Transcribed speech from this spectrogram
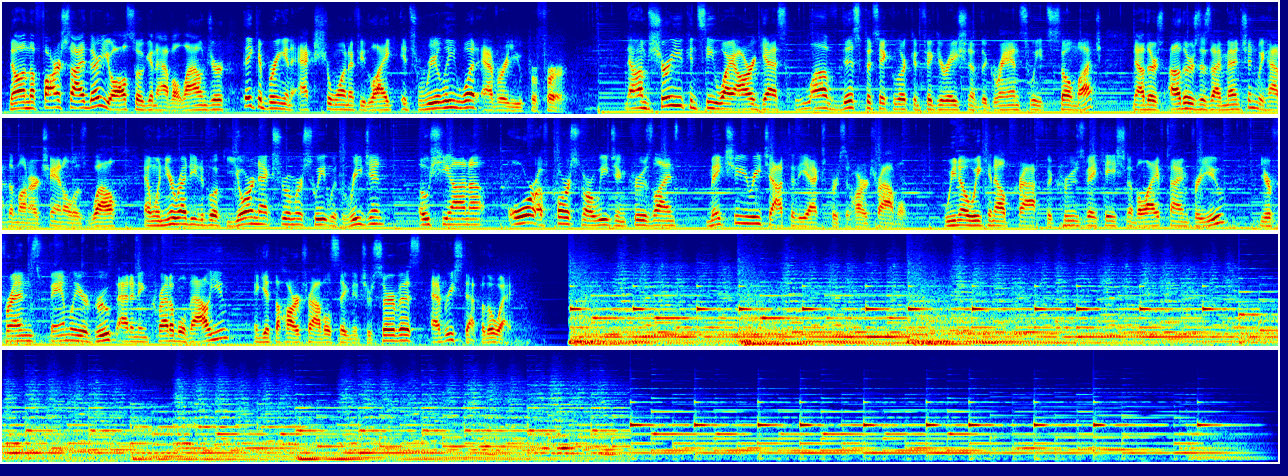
Now on the far side there, you're also gonna have a lounger. They can bring an extra one if you'd like. It's really whatever you prefer. Now I'm sure you can see why our guests love this particular configuration of the Grand Suite so much. Now there's others, as I mentioned, we have them on our channel as well. And when you're ready to book your next room or suite with Regent, Oceania, or of course Norwegian Cruise Lines, make sure you reach out to the experts at Harr Travel. We know we can help craft the cruise vacation of a lifetime for you your friends, family, or group at an incredible value and get the Harr Travel Signature service every step of the way.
